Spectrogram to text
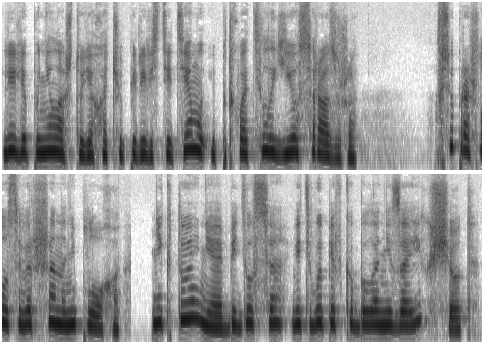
Лилия поняла, что я хочу перевести тему и подхватила ее сразу же. Все прошло совершенно неплохо. Никто и не обиделся, ведь выпивка была не за их счет.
